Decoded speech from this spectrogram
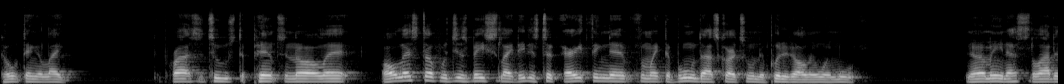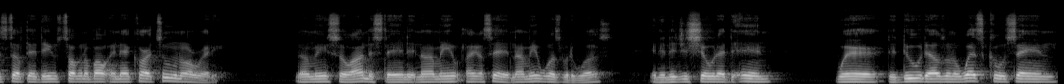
the whole thing of like the prostitutes, the pimps, and all that. All that stuff was just basically like they just took everything that from like the Boondocks cartoon and put it all in one movie. You know what I mean? That's a lot of stuff that they was talking about in that cartoon already. You know what I mean? So I understand it. You know what I mean? Like I said, you know what I mean? It was what it was. And then it just showed at the end where the dude that was on the West Coast saying,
